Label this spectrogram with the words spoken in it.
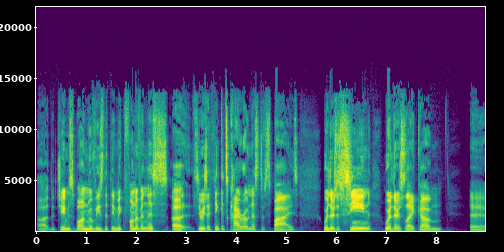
uh, the James Bond movies that they make fun of in this uh, series. I think it's Cairo Nest of Spies, where there's a scene where there's like um, uh,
